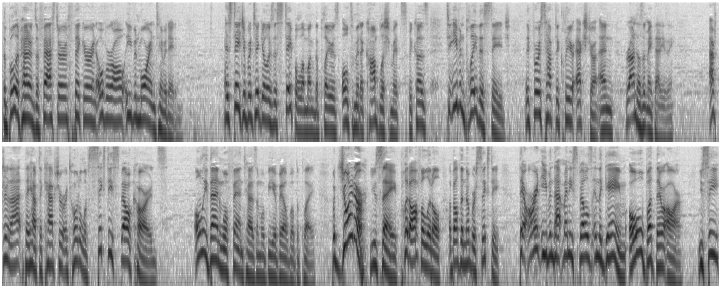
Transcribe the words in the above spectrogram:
The bullet patterns are faster, thicker, and overall even more intimidating. This stage in particular is a staple among the player's ultimate accomplishments because to even play this stage, they first have to clear extra, and Ran doesn't make that easy. After that, they have to capture a total of 60 spell cards. Only then will Phantasm will be available to play. But Joiner, you say, put off a little about the number 60. There aren't even that many spells in the game. Oh, but there are. You see,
